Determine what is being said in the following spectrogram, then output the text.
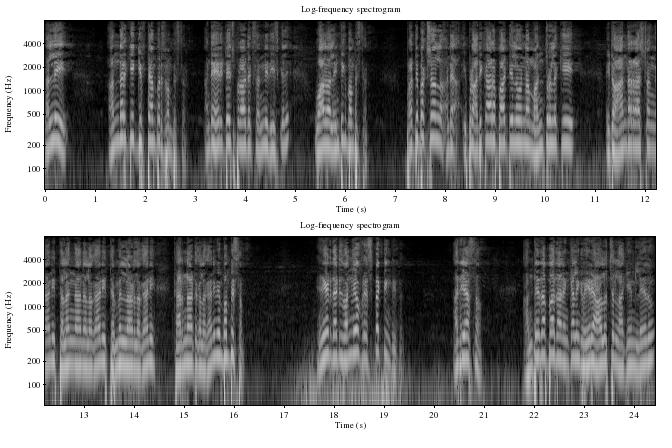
తల్లి అందరికీ గిఫ్ట్ ట్యాంపర్స్ పంపిస్తారు. అంటే హెరిటేజ్ ప్రోడక్ట్స్ అన్నీ తీసుకెళ్ళి వాళ్ళ వాళ్ళ ఇంటికి పంపిస్తారు. ప్రతిపక్షంలో అంటే ఇప్పుడు అధికార పార్టీలో ఉన్న మంత్రులకి ఇటు ఆంధ్ర రాష్ట్రం కానీ తెలంగాణలో కానీ తమిళనాడులో కానీ కర్ణాటకలో కానీ మేము పంపిస్తాం. ఎందుకంటే that is one way of respecting people అది చేస్తాం. అంతే తప్ప దాని ఇంకా ఇంకా వేరే ఆలోచన నాకేం లేదు.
